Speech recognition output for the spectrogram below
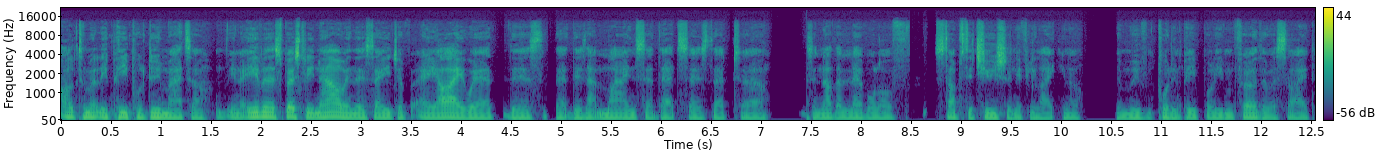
ultimately people do matter. You know, even especially now in this age of AI, where there's that, there's that mindset that says that uh, there's another level of substitution, if you like. You know, the moving putting people even further aside.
